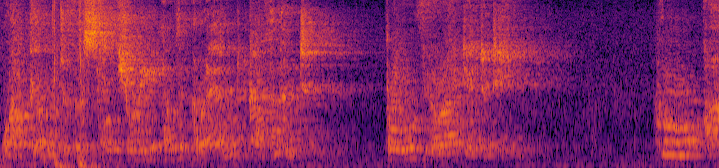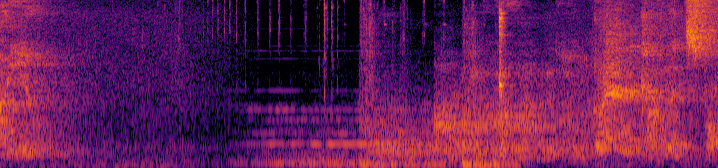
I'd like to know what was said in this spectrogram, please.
Welcome to the sanctuary of the Grand Covenant. Prove your identity. Who are you? Grand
